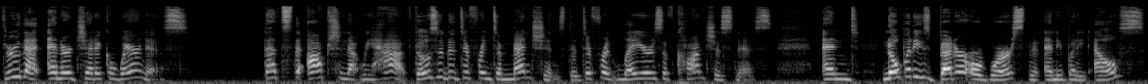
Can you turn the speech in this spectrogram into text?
through that energetic awareness. That's the option that we have. Those are the different dimensions, the different layers of consciousness. And nobody's better or worse than anybody else.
